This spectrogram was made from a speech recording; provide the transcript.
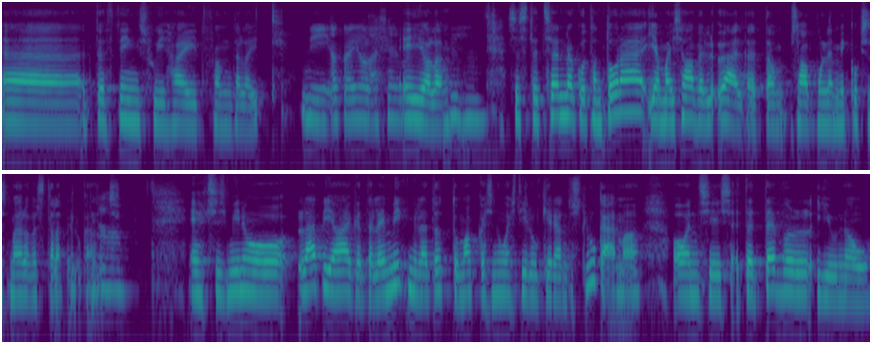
uh, The things we hide from the light. nii, aga ei ole see? ei ole mm, -hmm. sest et see on nagu, ta on tore ja ma ei saa veel öelda, et ta saab mu lemmikuks, sest ma ei ole veel seda läbi lugenud. ehk siis minu läbi aegade lemmik, mille tõttu ma hakkasin uuesti ilukirjandust lugema, on siis The devil you know.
